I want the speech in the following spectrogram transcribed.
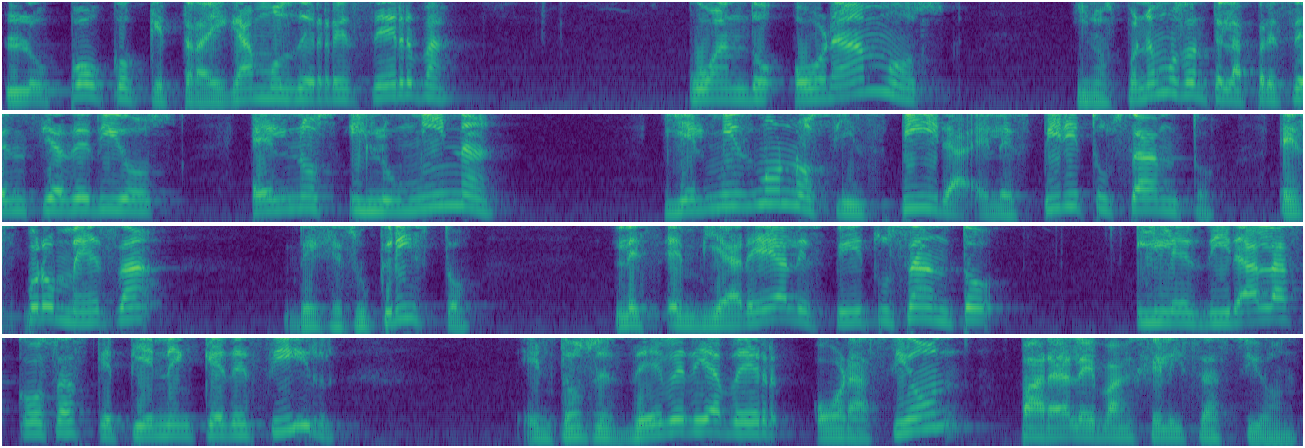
lo poco que traigamos de reserva. Cuando oramos y nos ponemos ante la presencia de Dios, Él nos ilumina Y Él mismo nos inspira, el Espíritu Santo. Es promesa de Jesucristo. Les enviaré al Espíritu Santo y les dirá las cosas que tienen que decir. Entonces debe de haber oración para la evangelización.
